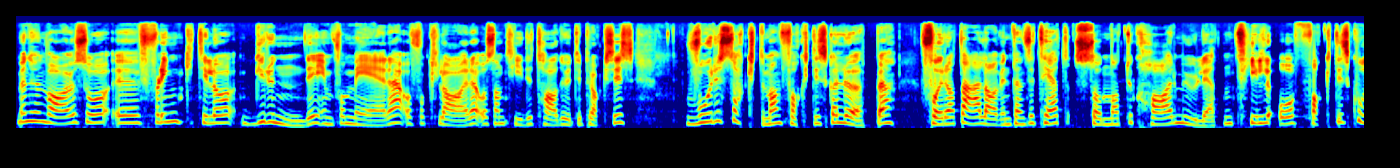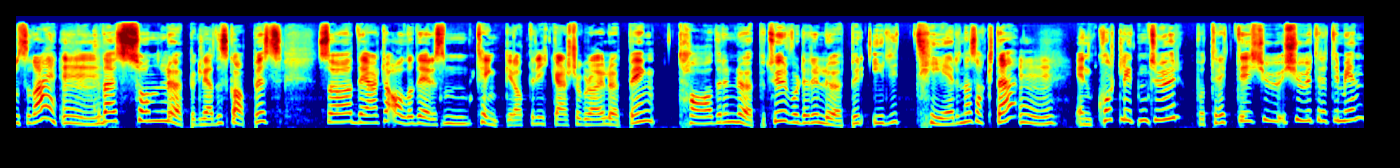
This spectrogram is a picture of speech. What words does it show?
Men hun var jo så uh, flink til å grundig informere og forklare, og samtidig ta det ut i praksis. Hvor sakte man faktisk skal løpe for at det er lav intensitet, sånn at du har muligheten til å faktisk kose deg. Mm. Det er sånn løpeglede skapes. Så det er til alle dere som tenker at dere ikke er så glad i løping. Ta dere en løpetur hvor dere løper irriterende sakte. Mm. En kort, liten tur på 20-30 min.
